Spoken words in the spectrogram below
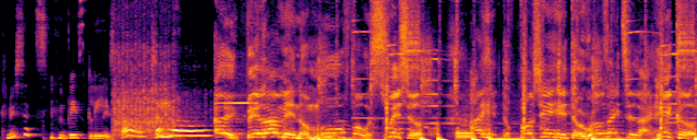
geniessen es. Bis gleich. Bis bald. Ciao. Hey, Bill, I'm in the mood for a switch up. I hit the function, hit the rose till I hiccup.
